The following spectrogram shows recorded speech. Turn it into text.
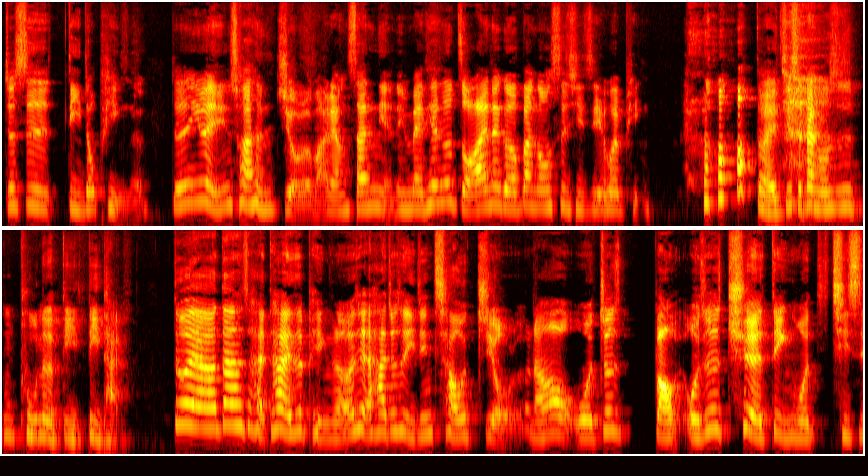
就是底都平了，就是因为已经穿很久了嘛，两三年，你每天都走在那个办公室，其实也会平。对，其实办公室是铺那个地地毯。对啊，但是还它还是平了，而且它就是已经超旧了。然后我就保，我就是确定，我其实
